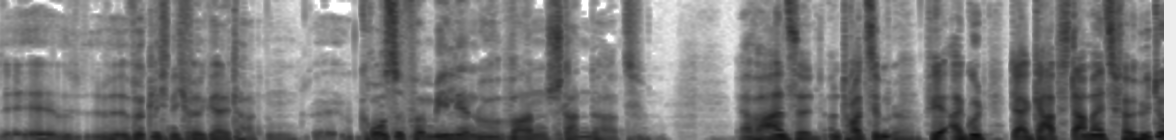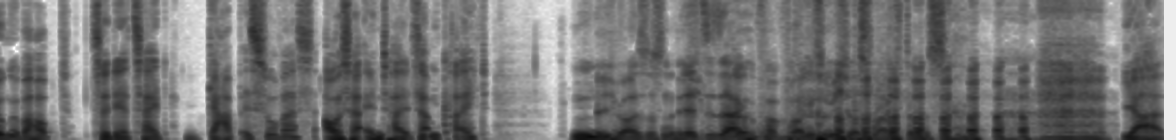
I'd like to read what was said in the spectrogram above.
äh, wirklich nicht viel Geld hatten. Große Familien waren Standard. Ja, Wahnsinn. Und trotzdem, ja. Für, ah gut, da gab es damals Verhütung überhaupt zu der Zeit? Gab es sowas außer Enthaltsamkeit? Hm. Ich weiß es nicht. zu sagen. Ja, fragen Sie mich was Leichteres. ja,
